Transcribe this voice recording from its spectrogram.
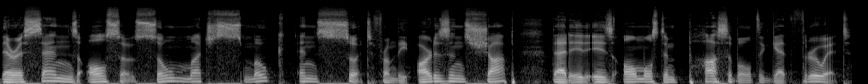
There ascends also so much smoke and soot from the artisan's shop that it is almost impossible to get through it.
